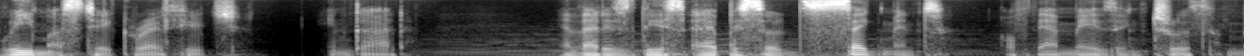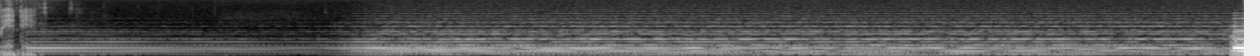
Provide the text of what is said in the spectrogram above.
we must take refuge in God. And that is this episode's segment of the Amazing Truth Minute. Hello,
